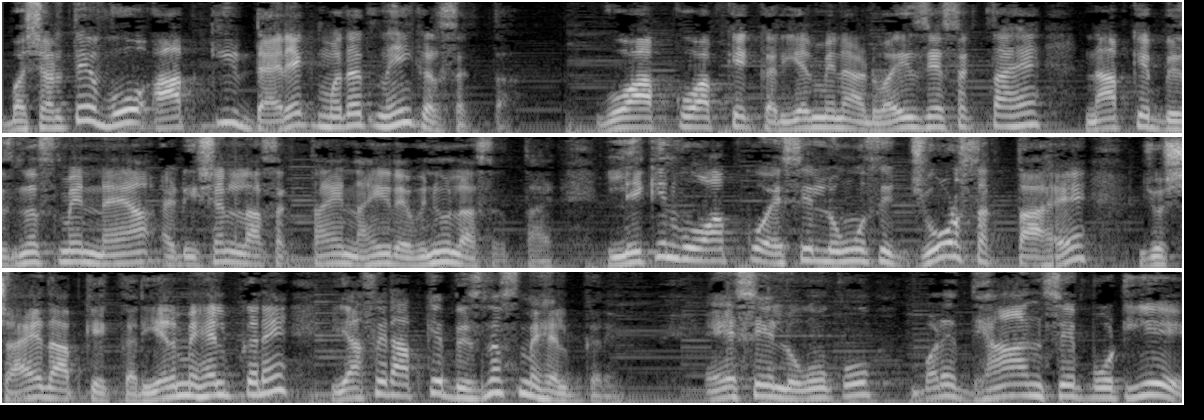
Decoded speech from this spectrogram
बशर्ते वो आपकी डायरेक्ट मदद नहीं कर सकता। वो आपको आपके करियर में ना एडवाइस दे सकता है, ना आपके बिज़नेस में नया एडिशन ला सकता है, ना ही रेवेन्यू ला सकता है। लेकिन वो आपको ऐसे लोगों से जोड़ सकता है, जो शायद आपके करियर में हेल्प करें या फिर आपके बिज़नेस में हेल्प करें। ऐसे लोगों को बड़े ध्यान से पोटिए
